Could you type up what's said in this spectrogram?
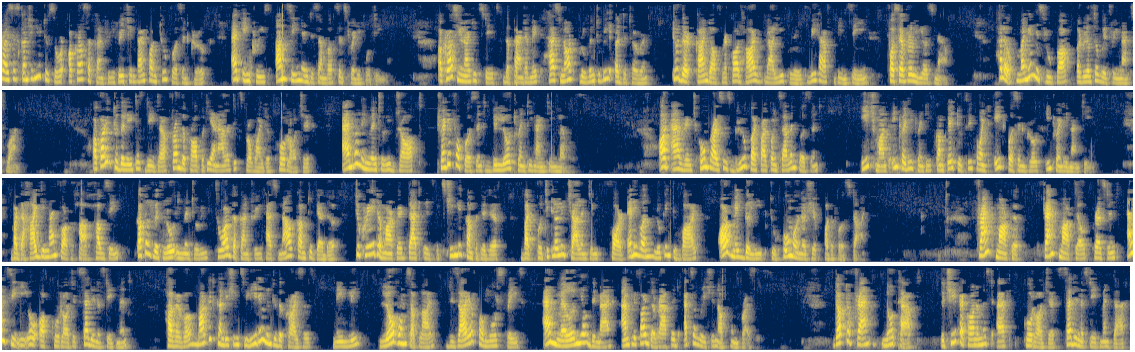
prices continue to soar across the country, reaching 9.2% growth, an increase unseen in December since 2014. Across the United States, the pandemic has not proven to be a deterrent to the kind of record high value growth we have been seeing for several years now. Hello, my name is Rupa, a realtor with Remax One. According to the latest data from the property analytics provider CoreLogic, annual inventory dropped 24% below 2019 levels. On average, home prices grew by 5.7% each month in 2020 compared to 3.8% growth in 2019. But the high demand for housing coupled with low inventory throughout the country has now come together to create a market that is extremely competitive but particularly challenging for anyone looking to buy or make the leap to home ownership for the first time. Frank, Marker, Frank Martell, President and CEO of CoreLogic said in a statement, However, market conditions leading into the crisis, namely low home supply, desire for more space, and millennial demand amplified the rapid acceleration of home prices. Dr. Frank Nothaft, the chief economist at CoreLogic, said in a statement that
